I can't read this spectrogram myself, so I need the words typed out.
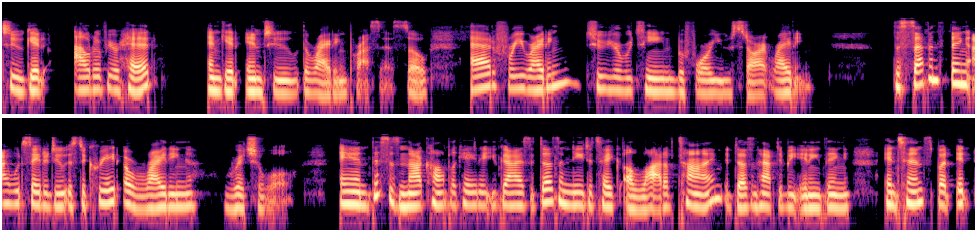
to get out of your head and get into the writing process. So add free writing to your routine before you start writing. The seventh thing I would say to do is to create a writing ritual. And this is not complicated, you guys. It doesn't need to take a lot of time. It doesn't have to be anything intense, but it,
